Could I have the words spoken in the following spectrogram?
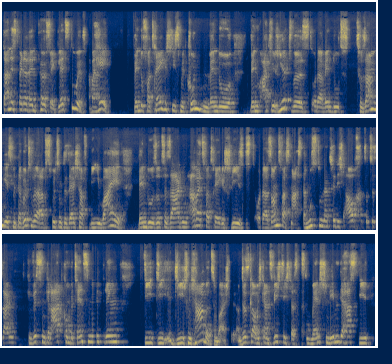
dann ist better than perfect. Let's do it. Aber hey, wenn du Verträge schließt mit Kunden, wenn du, wenn du akquiriert wirst oder wenn du zusammengehst mit einer Wettbewerbsprüfungsgesellschaft wie EY, wenn du sozusagen Arbeitsverträge schließt oder sonst was machst, dann musst du natürlich auch sozusagen gewissen Grad Kompetenzen mitbringen, die, die, die ich nicht habe zum Beispiel. Und das ist, glaube ich, ganz wichtig, dass du Menschen neben dir hast, die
